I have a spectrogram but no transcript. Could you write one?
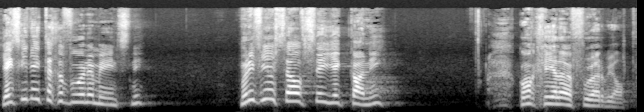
jy's nie net 'n gewone mens nie. Moenie vir jouself sê jy kan nie. Kom ek gee julle 'n voorbeeld.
